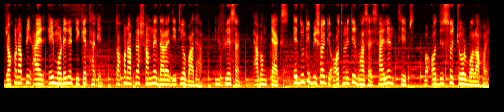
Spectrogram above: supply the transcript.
যখন আপনি আয়ের এই মডেলে টিকে থাকেন, তখন আপনার সামনে দাঁড়ায় দ্বিতীয় বাধা ইনফ্লেশন এবং ট্যাক্স এই দুটি বিষয়কে অর্থনীতির ভাষায় সাইলেন্ট থিপস বা অদৃশ্য চোর বলা হয়।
